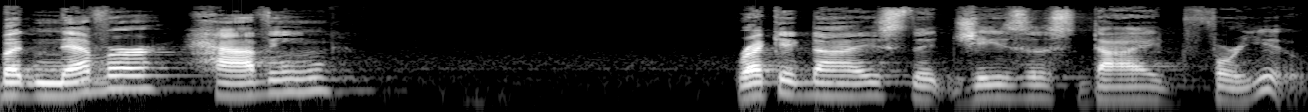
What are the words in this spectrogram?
but never having recognized that Jesus died for you.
